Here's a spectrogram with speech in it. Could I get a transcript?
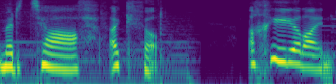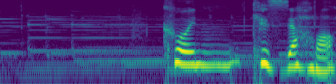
مرتاح أكثر. أخيرا كن كالزهرة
